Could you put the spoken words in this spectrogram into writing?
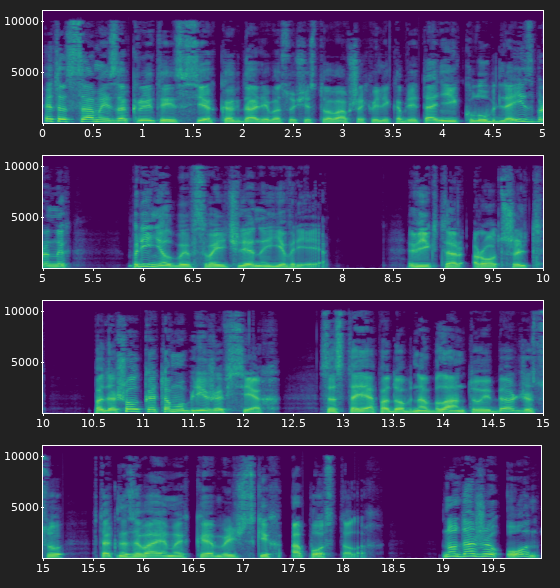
это самый закрытый из всех когда-либо существовавших в Великобритании клуб для избранных, принял бы в свои члены еврея. Виктор Ротшильд подошел к этому ближе всех, состоя, подобно Бланту и Бёрджесу, в так называемых кембриджских апостолах. Но даже он,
